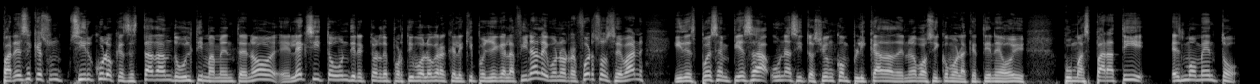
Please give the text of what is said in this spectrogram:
parece que es un círculo que se está dando últimamente, ¿no? El éxito, un director deportivo logra que el equipo llegue a la final, y buenos refuerzos, se van y después empieza una situación complicada de nuevo, así como la que tiene hoy Pumas. Para ti, ¿es momento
